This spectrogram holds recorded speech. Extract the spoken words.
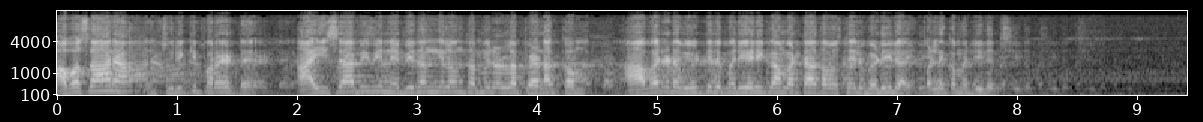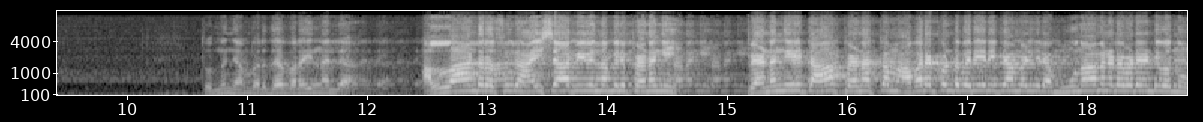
അവസാന ചുരുക്കി പറയട്ടെ ആയിഷാബിബി നബിതങ്കിലും തമ്മിലുള്ള പിണക്കം അവരുടെ വീട്ടിൽ പരിഹരിക്കാൻ പറ്റാത്ത അവസ്ഥയിൽ വെളിയിലായി പള്ളിക്കമ്മറ്റിയിലെത്തി ഇതൊന്നും ഞാൻ വെറുതെ പറയുന്നല്ല അള്ളാണ്ട് റസൂൽ ആയിഷാബിയും തമ്മിൽ പിണങ്ങി. പിണങ്ങിയിട്ട് ആ പിണക്കം അവരെ കൊണ്ട് പരിഹരിക്കാൻ കഴിഞ്ഞില്ല. മൂന്നാമൻ ഇടപെടേണ്ടി വന്നു.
